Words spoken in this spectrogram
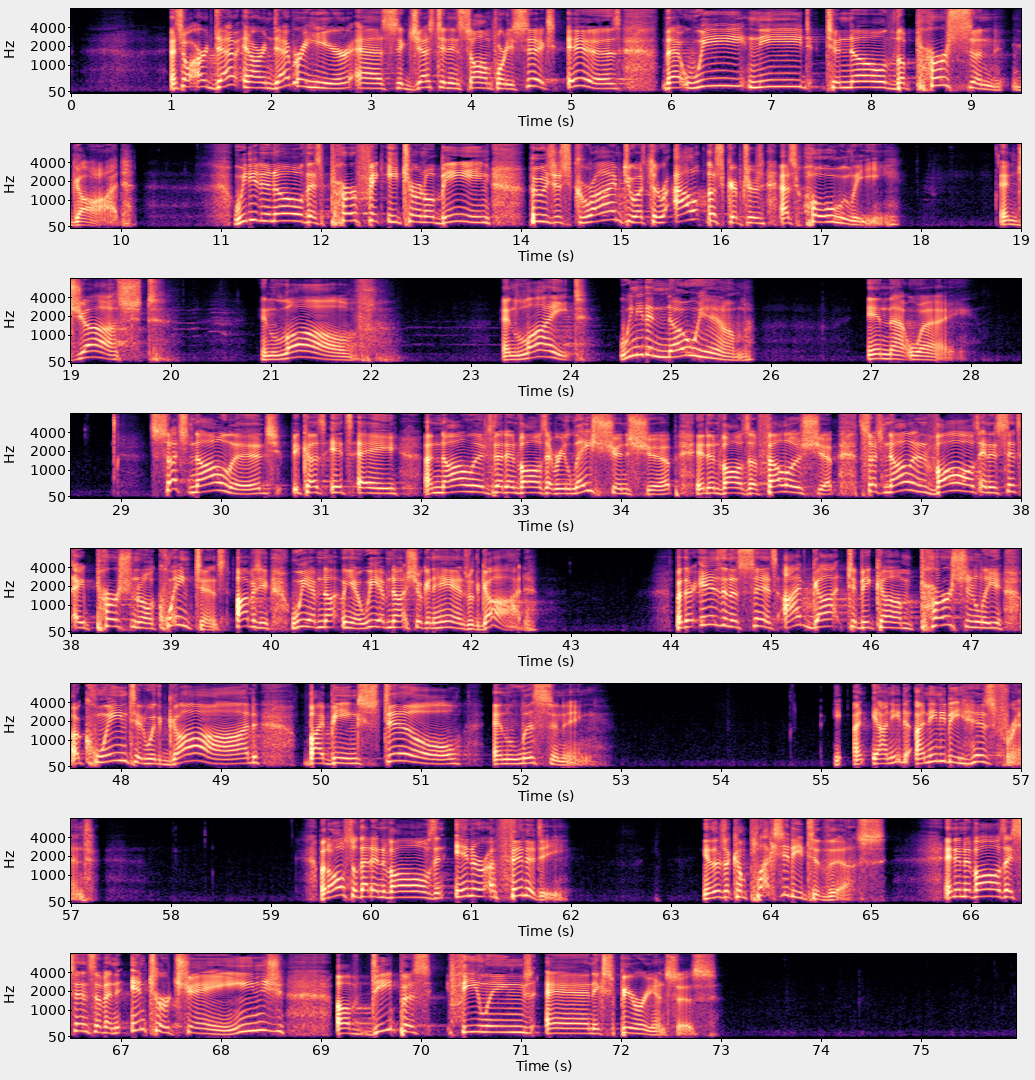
And so, our, de- our endeavor here, as suggested in Psalm 46, is that we need to know the person God. We need to know this perfect eternal being who's described to us throughout the scriptures as holy and just and love and light. We need to know him in that way. Such knowledge, because it's a, a knowledge that involves a relationship, it involves a fellowship. Such knowledge involves, in a sense, a personal acquaintance. Obviously, we have not, you know, we have not shaken hands with God. But there is, in a sense, I've got to become personally acquainted with God by being still and listening. I, I, need, I need to be his friend. But also, that involves an inner affinity. You know, there's a complexity to this. And it involves a sense of an interchange of deepest feelings and experiences.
